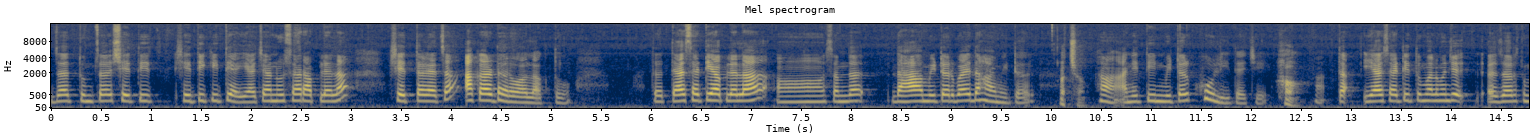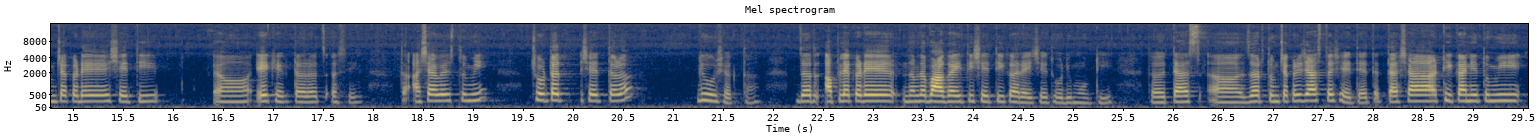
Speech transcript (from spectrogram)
जर तुमचं शेती शेती किती आहे याच्यानुसार आपल्याला शेततळ्याचा आकार ठरवावा लागतो. तर त्यासाठी आपल्याला समजा दहा मीटर बाय दहा मीटर. अच्छा. हां आणि तीन मीटर खोली त्याची. हां. तर यासाठी तुम्हाला म्हणजे जर तुमच्याकडे शेती एक हेक्टरच असेल तर अशा वेळेस तुम्ही छोटं शेततळं घेऊ शकता. जर आपल्याकडे समजा बागायती शेती करायची आहे थोडी मोठी तर त्यास जर तुमच्याकडे जास्त शेती आहे तर तशा ठिकाणी तुम्ही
